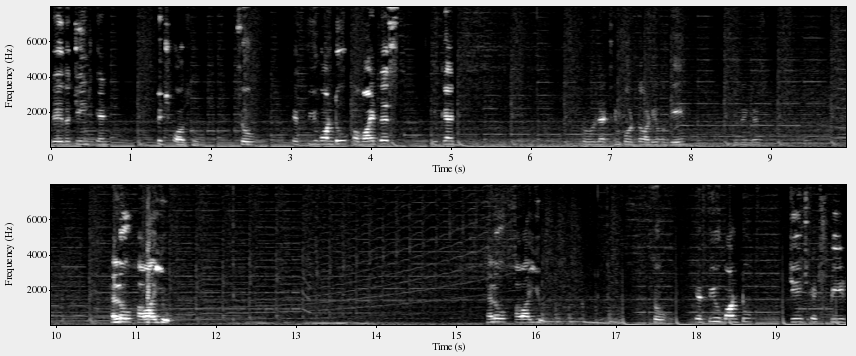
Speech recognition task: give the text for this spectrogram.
there is a change in also. So if you want to avoid this, you can. So let's import the audio again using this. Hello, how are you? Hello, how are you? So if you want to change its speed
